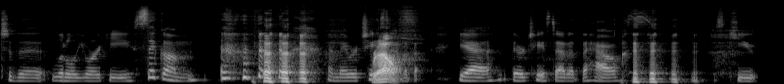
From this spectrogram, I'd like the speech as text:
to the little Yorkie, sick 'em. and they were chased out of Ralph. the Yeah, they were chased out of the house. it's cute.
